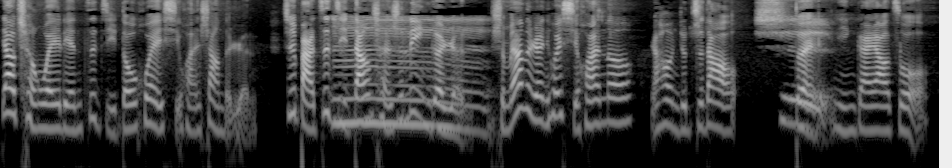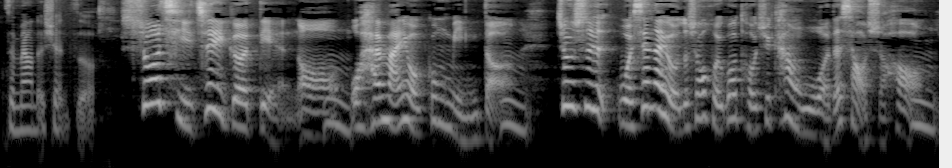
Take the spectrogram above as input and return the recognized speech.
要成为连自己都会喜欢上的人，就是把自己当成是另一个人。嗯什么样的人你会喜欢呢？然后你就知道，是对你应该要做怎么样的选择。说起这个点哦，嗯我还蛮有共鸣的。嗯就是我现在有的时候回过头去看我的小时候，嗯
